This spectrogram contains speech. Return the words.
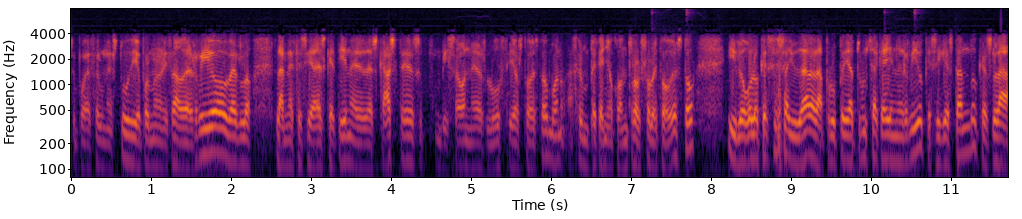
se puede hacer un estudio pormenorizado del río, ver las necesidades que tiene de descastes, bisones, lucios, todo esto, bueno, hacer un pequeño control sobre todo esto y luego lo que es es ayudar a la propia trucha que hay en el río, que sigue estando, que es la,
